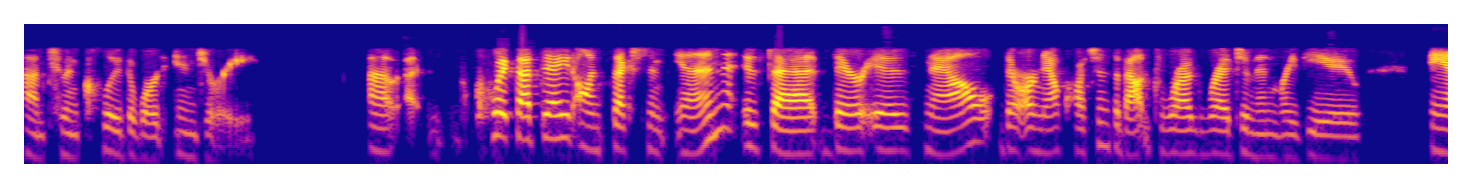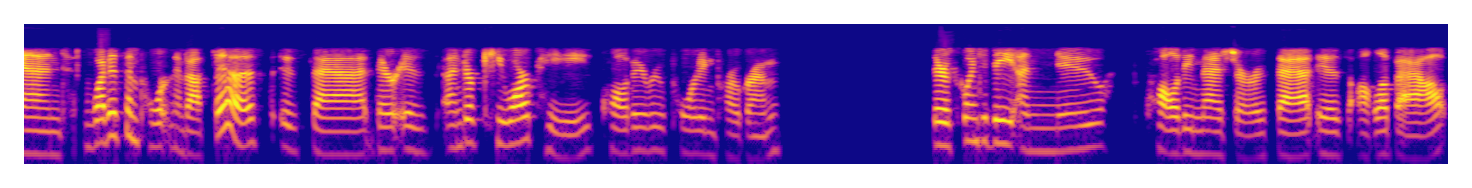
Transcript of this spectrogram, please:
um, to include the word injury. Uh, quick update on section N is that there is now there are now questions about drug regimen review and what is important about this is that there is under QRP, Quality Reporting Program, there's going to be a new quality measure that is all about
